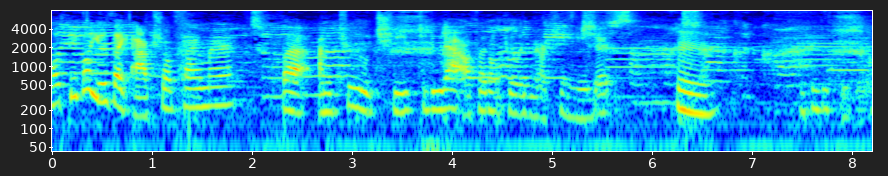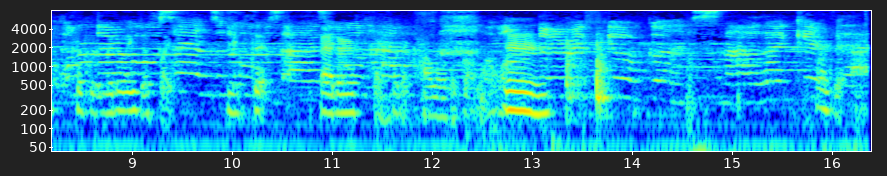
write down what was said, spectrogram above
Most people use like actual primer, but I'm too cheap to do that. Also, I don't feel like you actually need it. Hmm. You can just do this because it literally just like makes it better for the color to go on. Mm. Close your eyes.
